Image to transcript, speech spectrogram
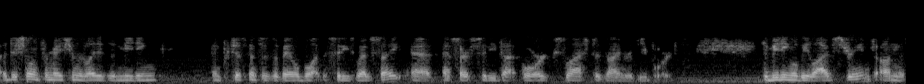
Additional information related to the meeting and participants is available at the city's website at srcity.org slash design review board. The meeting will be live streamed on the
